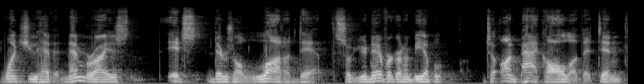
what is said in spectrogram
once you have it memorized, it's there's a lot of depth. So you're never going to be able to unpack all of it. And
